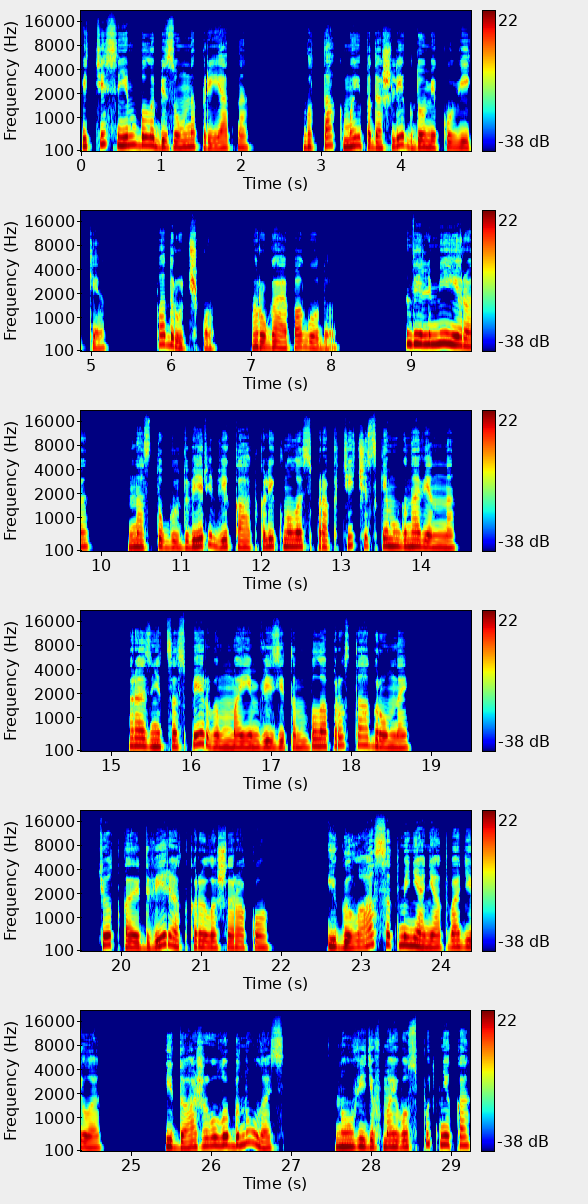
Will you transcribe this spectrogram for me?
идти с ним было безумно приятно. Вот так мы и подошли к домику Вики. Под ручку, ругая погоду. «Вельмира!» На стук в дверь Вика откликнулась практически мгновенно. Разница с первым моим визитом была просто огромной. Тетка и дверь открыла широко. И глаз от меня не отводила. И даже улыбнулась. Но, увидев моего спутника,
